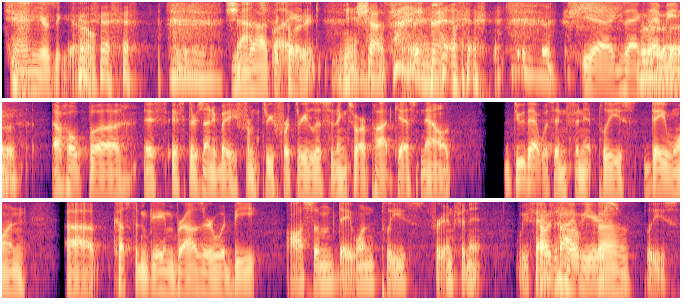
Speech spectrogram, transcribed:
ten years ago. shots fired. Yeah, shots fired. yeah, exactly. I mean, I hope uh, if if there's anybody from three four three listening to our podcast now do that with Infinite, please. Day one, uh, custom game browser would be awesome. Day one, please, for Infinite. We've had five years, so. please.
